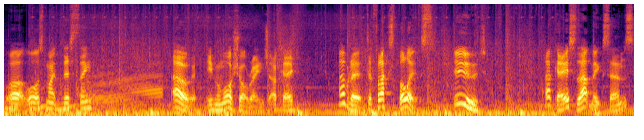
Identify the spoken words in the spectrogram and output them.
What, what was my this thing? Oh, even more short range. Okay. Oh, but it deflects bullets, dude. Okay, so that makes sense.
